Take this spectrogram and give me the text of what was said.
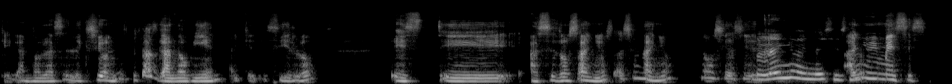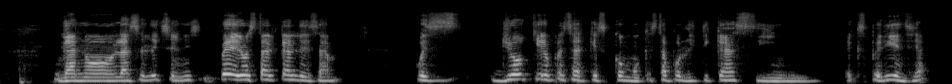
que ganó las elecciones, las ganó bien, hay que decirlo, este, hace dos años, hace un año, no, sí, hace un año y meses. Año y meses ganó las elecciones, pero esta alcaldesa, pues yo quiero pensar que es como que esta política sin experiencia,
